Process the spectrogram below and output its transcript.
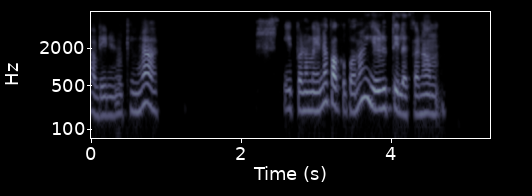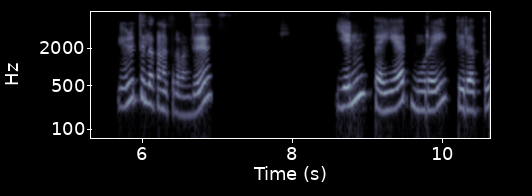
அப்படின்னு ஓகேங்களா? இப்ப நம்ம என்ன பார்க்க போறோம்? எழுத்திலக்கணம். எழுத்திலக்கணத்துல வந்து என் பெயர் முறை பிறப்பு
